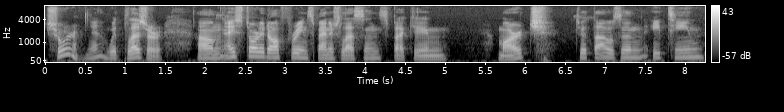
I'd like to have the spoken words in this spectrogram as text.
Sure, yeah, with pleasure. Um, I started offering Spanish lessons back in March 2018.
